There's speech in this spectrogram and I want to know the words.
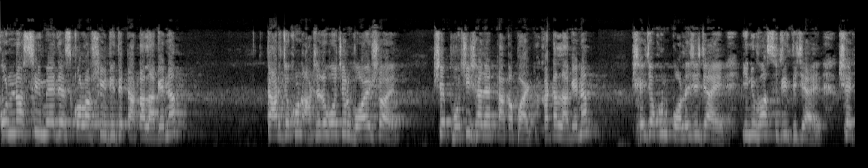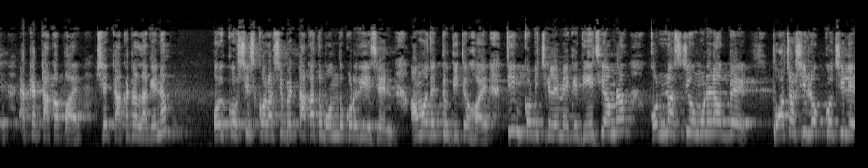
কন্যাশ্রী মেয়েদের স্কলারশিপ দিতে টাকা লাগে না। তার যখন আঠেরো বছর বয়স হয়, সে পঁচিশ হাজার টাকা পায়, টাকাটা লাগে না। সে যখন কলেজে যায় ইউনিভার্সিটিতে যায়, সে একটা টাকা পায়, সে টাকাটা লাগে না। ঐক্যশ্রী স্কলারশিপের টাকা তো বন্ধ করে দিয়েছেন, আমাদের তো দিতে হয়। তিন কোটি ছেলে মেয়েকে দিয়েছি আমরা, কন্যাশ্রীও মনে রাখবে, পঁচাশি লক্ষ ছিলে,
